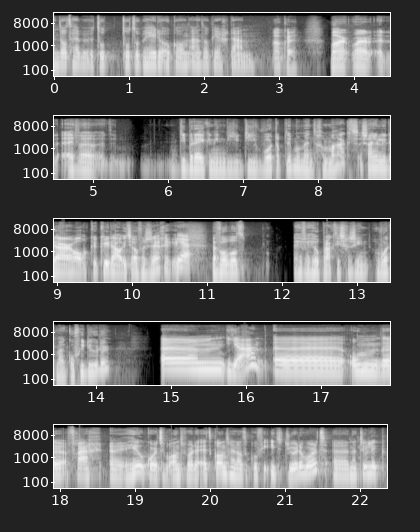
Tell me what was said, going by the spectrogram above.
En dat hebben we tot, tot op heden ook al een aantal keer gedaan. Oké, okay. maar, maar even, die berekening die, die wordt op dit moment gemaakt. Zijn jullie daar al, kun je daar al iets over zeggen? Ja. Bijvoorbeeld, even heel praktisch gezien, wordt mijn koffie duurder? Um, ja, uh, om de vraag uh, heel kort te beantwoorden. Het kan zijn dat de koffie iets duurder wordt. Uh, natuurlijk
